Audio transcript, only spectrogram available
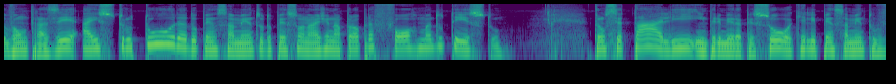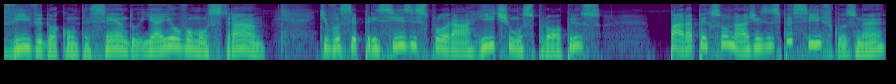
vão trazer a estrutura do pensamento do personagem na própria forma do texto. Então você está ali em primeira pessoa, aquele pensamento vívido acontecendo, e aí eu vou mostrar que você precisa explorar ritmos próprios para personagens específicos, né?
